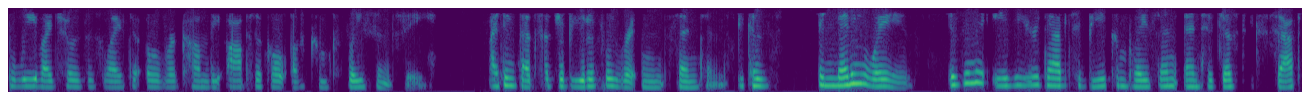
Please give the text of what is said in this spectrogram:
believe I chose this life to overcome the obstacle of complacency. I think that's such a beautifully written sentence because in many ways, isn't it easier, Deb, to be complacent and to just accept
